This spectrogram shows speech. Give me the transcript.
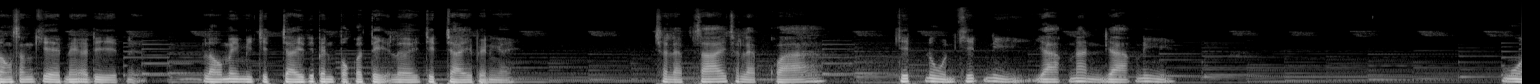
ลองสังเกตในอดีตเนี่ยเราไม่มีจิตใจที่เป็นปกติเลยจิตใจเป็นไงฉลับซ้ายฉลับขวา คิดนู่นคิดนี่ อยากนั่น อยากนี่ มั่ว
